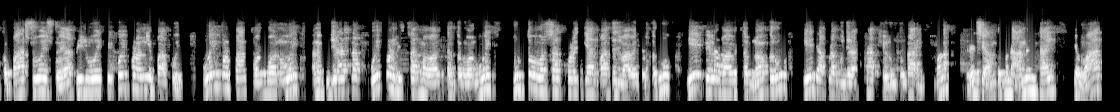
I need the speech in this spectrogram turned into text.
કપાસ હોય, સોયાબીન હોય કે કોઈ પણ અન્ય પાક હોય, કોઈ પણ પાક વાવવાનો હોય અને ગુજરાતના કોઈ પણ વિસ્તારમાં વાવેતર કરવાનું હોય, પૂરતો વરસાદ પડે ત્યારબાદ જ વાવેતર કરવું. એ પેલા વાવેતર ન કરવું. એ જ આપણા ગુજરાતના ખેડૂતોના હિતમાં રહેશે. આમ તો મને આનંદ થાય કે વાત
